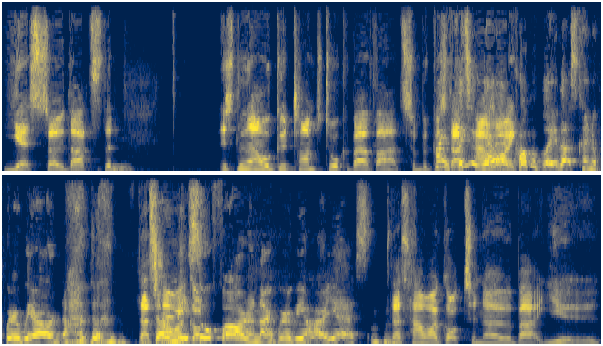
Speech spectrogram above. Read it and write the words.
Yes, so that's the. Mm. is now a good time to talk about that? So because I that's think, how yeah, I probably that's kind of where we are now. The That's how I journey got- so far, and now where we are. Yes. Mhm. that's how I got to know about you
